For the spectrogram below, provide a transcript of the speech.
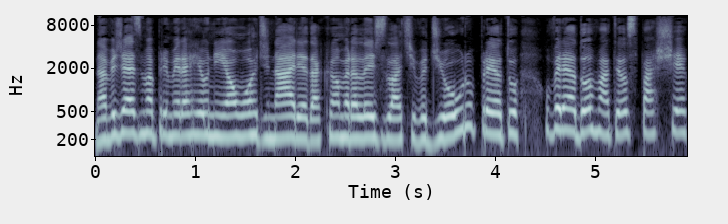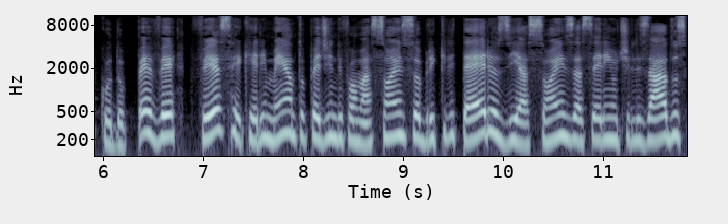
Na 21ª reunião ordinária da Câmara Legislativa de Ouro Preto, o vereador Matheus Pacheco, do PV, fez requerimento pedindo informações sobre critérios e ações a serem utilizados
